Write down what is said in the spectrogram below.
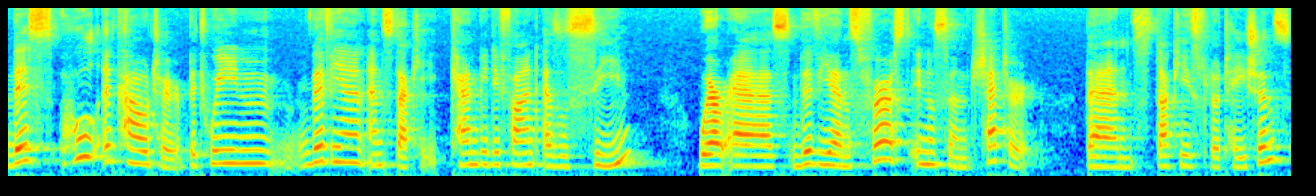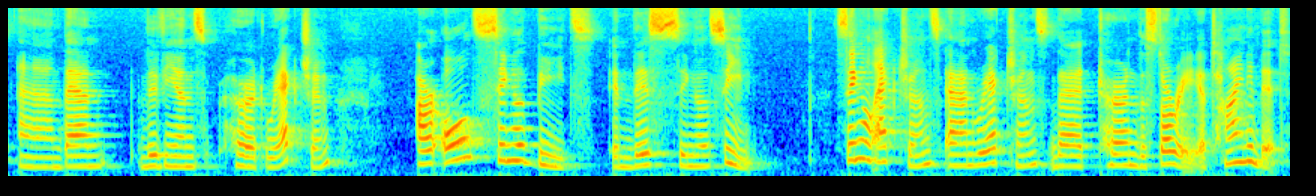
This whole encounter between Vivian and Stuckey can be defined as a scene, whereas Vivian's first innocent chatter, then Stuckey's flirtations and then Vivian's hurt reaction, are all single beats in this single scene. Single actions and reactions that turn the story a tiny bit.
